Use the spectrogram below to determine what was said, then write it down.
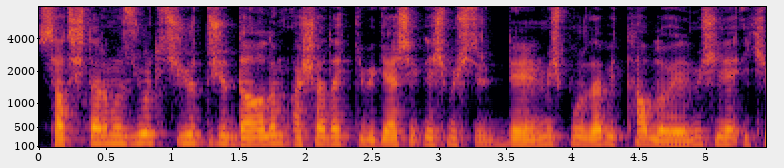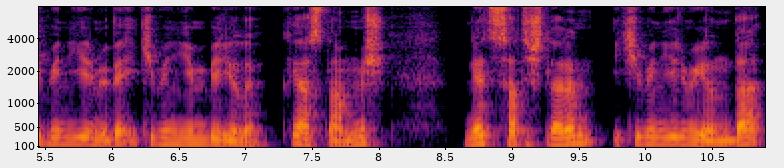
Satışlarımız yurt içi yurt dışı dağılım aşağıdaki gibi gerçekleşmiştir denilmiş. Burada bir tablo verilmiş. Yine 2020 ve 2021 yılı kıyaslanmış. Net satışların 2020 yılında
